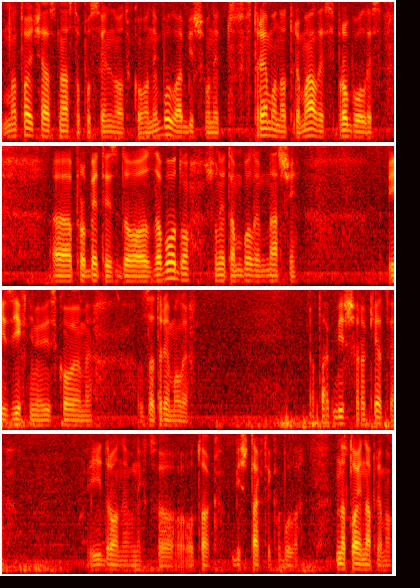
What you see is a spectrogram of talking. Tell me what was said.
на той час наступу сильного такого не було, а більше вони втримано тримались, пробувались е, пробитись до заводу, що вони там були наші, і з їхніми військовими затримали. А так більше ракети і дрони в них то отак, більш тактика була на той напрямок.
